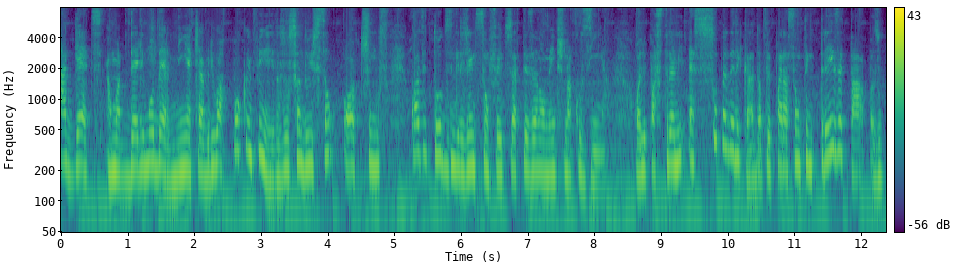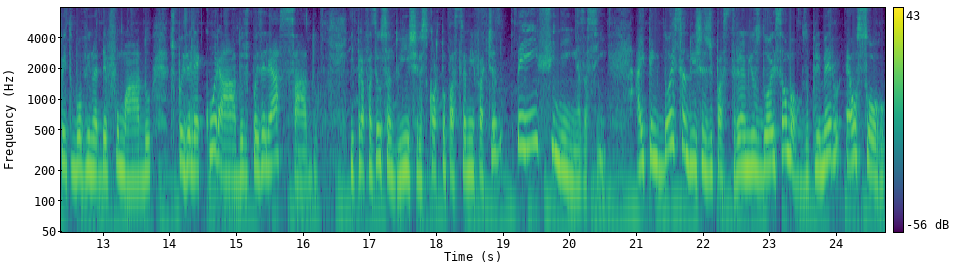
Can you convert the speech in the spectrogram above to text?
A Getz é uma deli moderninha que abriu há pouco em Pinheiros. Os sanduíches são ótimos, quase todos os ingredientes são feitos artesanalmente na cozinha. Olha, o pastrame é super delicado. A preparação tem três etapas. O peito bovino é defumado, depois ele é curado, depois ele é assado. E para fazer o sanduíche, eles cortam o pastrame em fatias bem fininhas assim. Aí tem dois sanduíches de pastrame e os dois são bons. O primeiro é o sorro,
